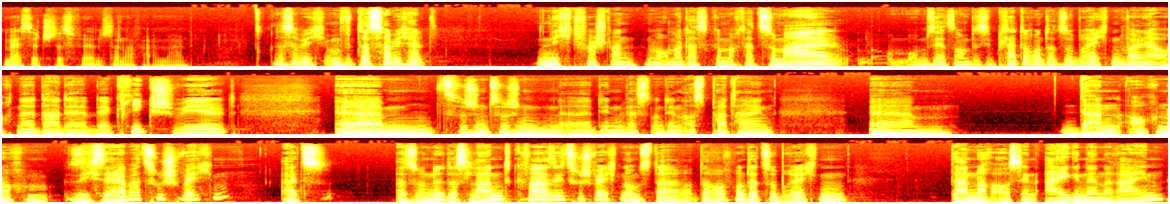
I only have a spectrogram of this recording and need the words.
Message des Films dann auf einmal. Das habe ich, das habe ich halt nicht verstanden, warum er das gemacht hat. Zumal, um es jetzt noch ein bisschen platter runterzubrechen, weil ja auch ne, da der, der Krieg schwelt ähm, zwischen, zwischen äh, den West- und den Ostparteien, ähm, dann auch noch sich selber zu schwächen, als, also ne, das Land quasi zu schwächen, um es da, darauf runterzubrechen, dann noch aus den eigenen Reihen.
